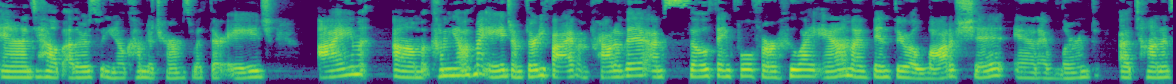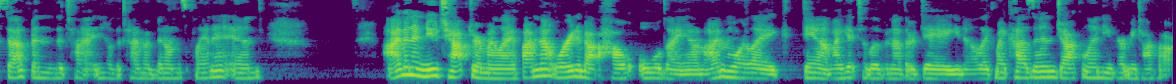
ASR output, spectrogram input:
and to help others, you know, come to terms with their age, I'm um, coming out with my age. I'm 35. I'm proud of it. I'm so thankful for who I am. I've been through a lot of shit and I've learned a ton of stuff in the time, you know, the time I've been on this planet. And I'm in a new chapter in my life. I'm not worried about how old I am. I'm more like, damn, I get to live another day. You know, like my cousin, Jacqueline, you've heard me talk about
